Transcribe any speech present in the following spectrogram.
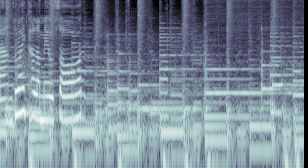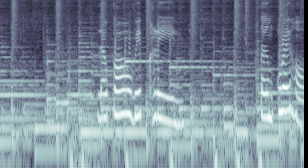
ตามด้วยคาราเมลซอส แล้วก็วิปครีม เติมกล้วยหอ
